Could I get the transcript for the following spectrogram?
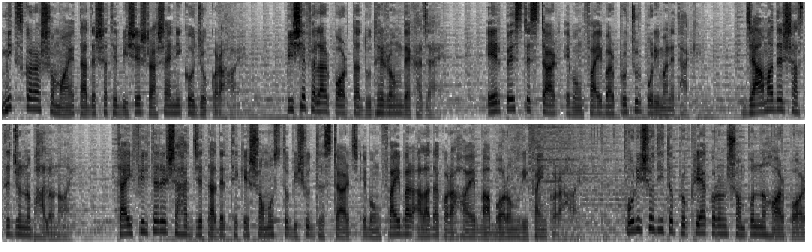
মিক্স করার সময় তাদের সাথে বিশেষ রাসায়নিকও যোগ করা হয়। পিষে ফেলার পর তা দুধের রং দেখা যায়। এর পেস্টে স্টার্ট এবং ফাইবার প্রচুর পরিমাণে থাকে, যা আমাদের স্বাস্থ্যের জন্য ভালো নয়। তাই ফিল্টারের সাহায্যে তাদের থেকে সমস্ত বিশুদ্ধ স্টার্চ এবং ফাইবার আলাদা করা হয় বা বরং রিফাইন করা হয়। পরিশোধিত প্রক্রিয়াকরণ সম্পন্ন হওয়ার পর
